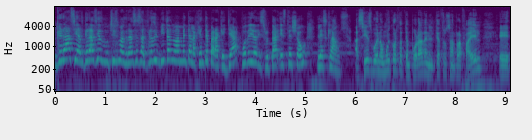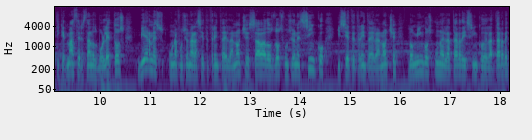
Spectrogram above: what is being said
Gracias, gracias, muchísimas gracias. Alfredo, invita nuevamente a la gente para que ya pueda ir a disfrutar este show Les Clowns. Así es, bueno, muy corta temporada en el Teatro San Rafael. Eh, Ticketmaster están los boletos. Viernes una función a las 7.30 de la noche. Sábados dos funciones 5 y 7.30 de la noche. Domingos 1 de la tarde y 5 de la tarde.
